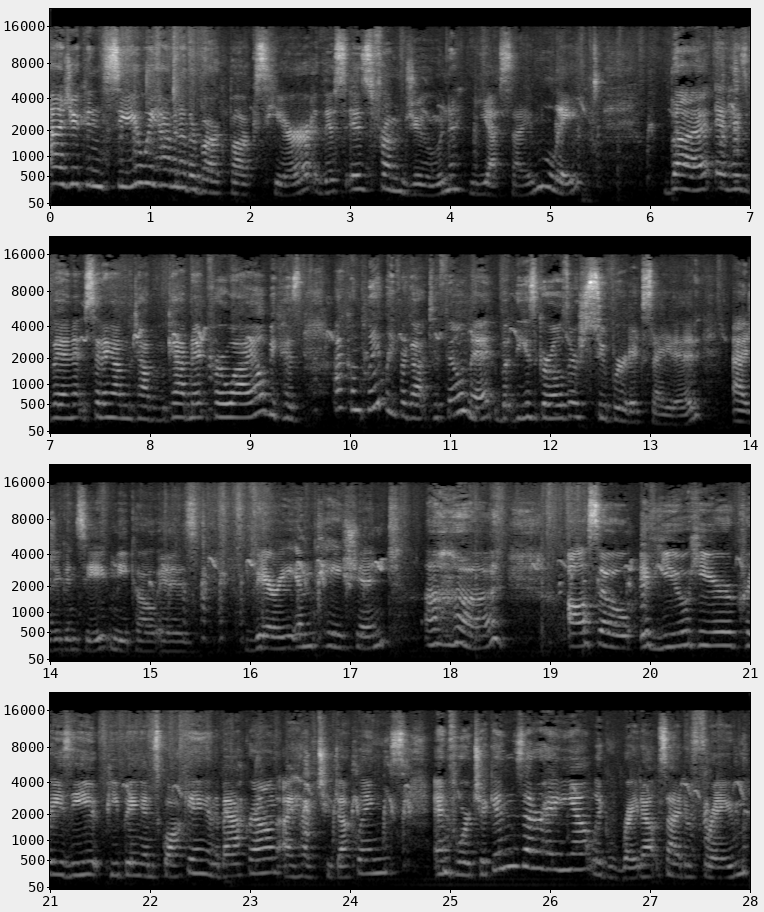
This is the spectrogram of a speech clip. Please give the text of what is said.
As you can see, we have another BarkBox here. This is from June. Yes, I am late, but it has been sitting on the top of a cabinet for a while because I completely forgot to film it, but these girls are super excited. As you can see, Miko is very impatient. Uh-huh. Also, if you hear crazy peeping and squawking in the background, I have two ducklings and four chickens that are hanging out like right outside of frame.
